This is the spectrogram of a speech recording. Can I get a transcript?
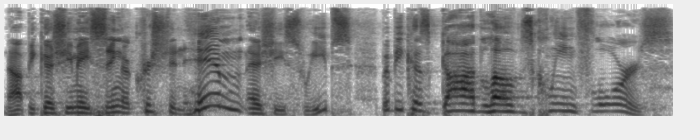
Not because she may sing a Christian hymn as she sweeps, but because God loves clean floors.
